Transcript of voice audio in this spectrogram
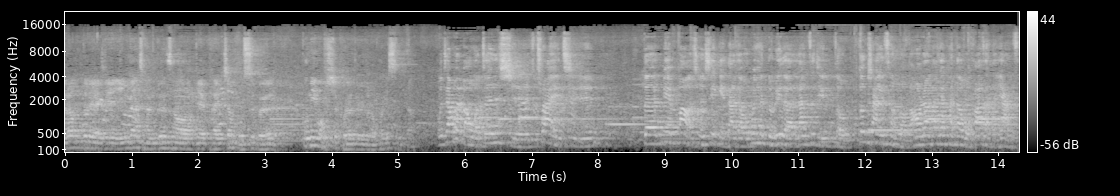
여러분들에게 인간 장근석의 발전 모습을 꾸밈없이 보여드리도록 하겠습니다. 我将会把我真实率直的面貌呈现给大家，我会很努力的让自己走更上一层楼，然后让大家看到我发展的样子。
